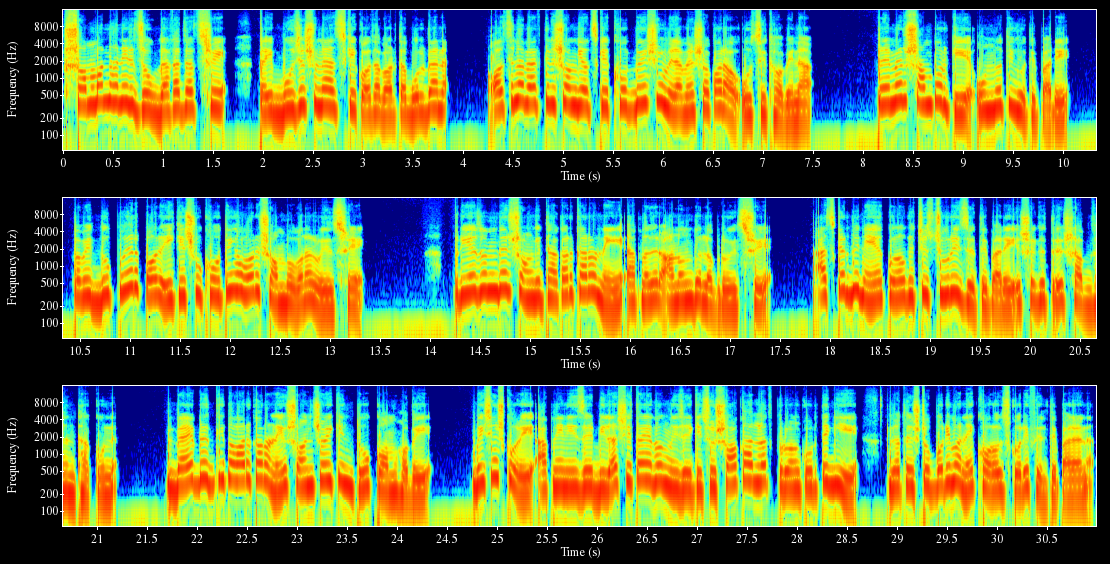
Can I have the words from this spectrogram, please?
সম্মানহানির যোগ দেখা যাচ্ছে, তাই বুঝে শুনে আজকে কথাবার্তা বলবেন। অচেনা ব্যক্তির সঙ্গে আজকে খুব বেশি মেলামেশা করা উচিত হবে না। প্রেমের সম্পর্কে উন্নতি হতে পারে, তবে দুপুরের পরেই কিছু ক্ষতি হওয়ার সম্ভাবনা রয়েছে। প্রিয়জনদের সঙ্গে থাকার কারণে আপনাদের আনন্দ লাভ রয়েছে। আজকের দিনে কোনো কিছু চুরি যেতে পারে, সেক্ষেত্রে সাবধান থাকুন। ব্যয় বৃদ্ধি পাওয়ার কারণে সঞ্চয় কিন্তু কম হবে। বিশেষ করে আপনি নিজের বিলাসিতা এবং নিজের কিছু শখ আহ্লাদ পূরণ করতে গিয়ে যথেষ্ট পরিমাণে খরচ করে ফেলতে পারেন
